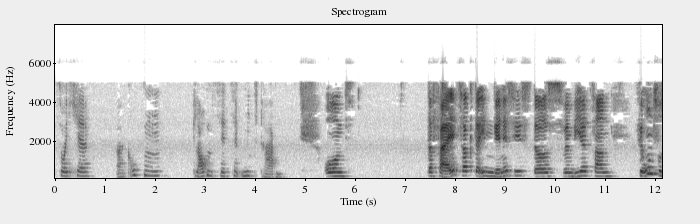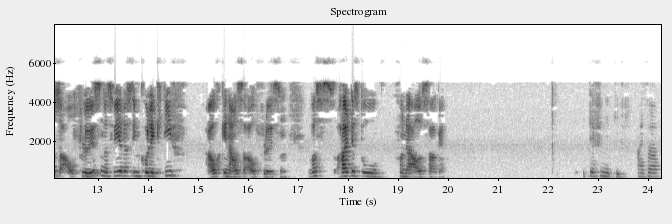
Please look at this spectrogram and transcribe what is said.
solche äh, Gruppen, Glaubenssätze mittragen. Und der Veit sagt ja in Genesis, dass wenn wir jetzt dann für uns was auflösen, dass wir das im Kollektiv auch genauso auflösen. Was haltest du von der Aussage? Definitiv. Also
